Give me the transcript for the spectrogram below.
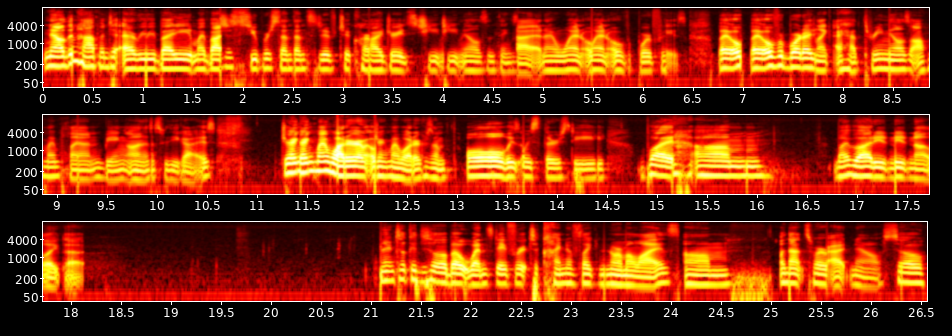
Now, this happened to everybody. My body's just super sensitive to carbohydrates, cheat cheat meals, and things like that. And I went went overboard for days. By by overboard, I like I had three meals off my plan. Being honest with you guys, drank my water. I drank my water because I'm always always thirsty. But um, my body did not like that. And it took until about Wednesday for it to kind of like normalize. Um, and that's where we're at now. So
